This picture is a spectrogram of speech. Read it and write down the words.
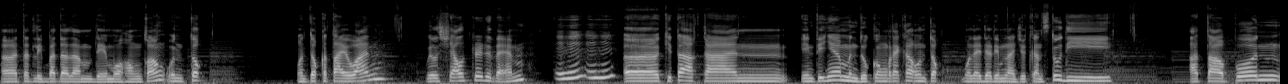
uh, terlibat dalam demo Hong Kong untuk untuk ke Taiwan. We'll shelter them. Mm-hmm, mm-hmm. Uh, kita akan intinya mendukung mereka untuk mulai dari melanjutkan studi ataupun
